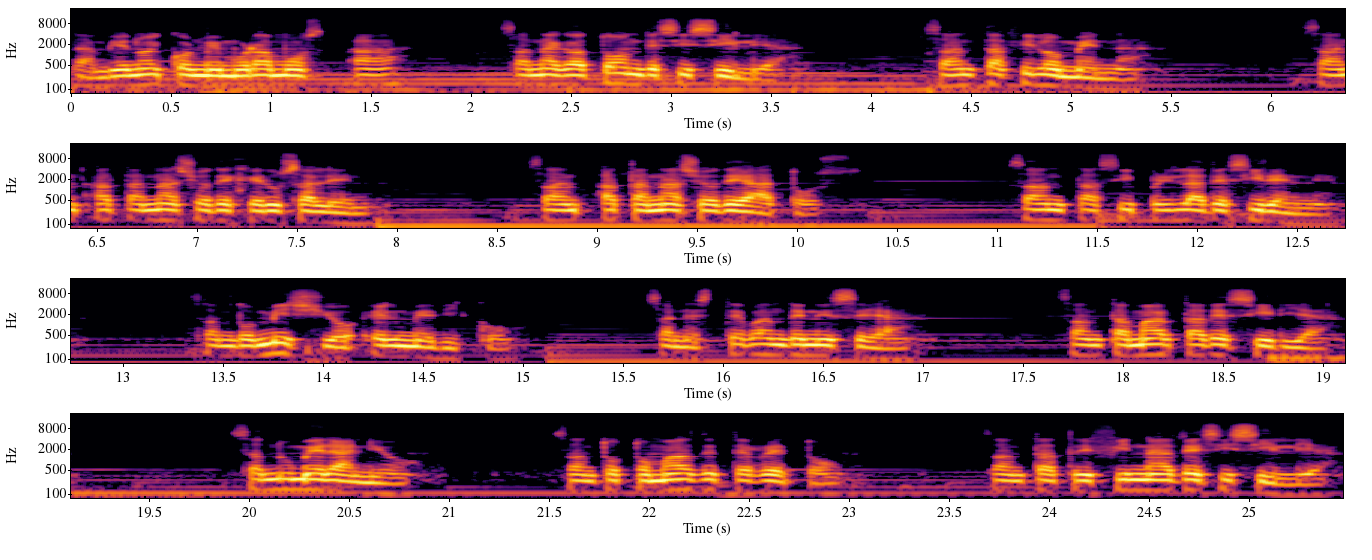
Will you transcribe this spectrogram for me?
También hoy conmemoramos a San Agatón de Sicilia, Santa Filomena, San Atanasio de Jerusalén, San Atanasio de Atos, Santa Ciprila de Cirene, San Domicio el Médico, San Esteban de Nicea, Santa Marta de Siria, San Numeranio, Santo Tomás de Terreto, Santa Trifina de Sicilia.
